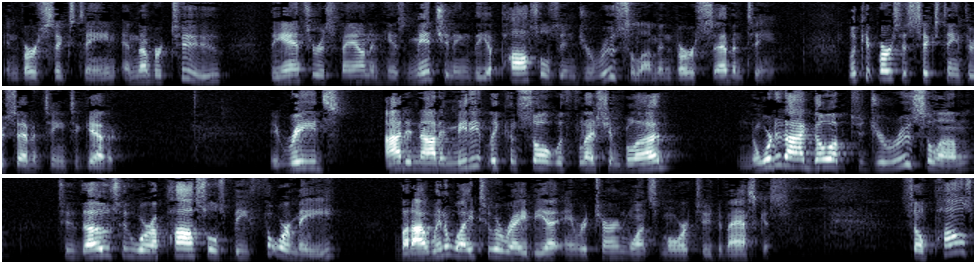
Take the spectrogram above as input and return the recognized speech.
in verse 16. And number two, the answer is found in his mentioning the apostles in Jerusalem in verse 17. Look at verses 16 through 17 together. It reads, I did not immediately consult with flesh and blood, nor did I go up to Jerusalem to those who were apostles before me, but I went away to Arabia and returned once more to Damascus. So, Paul's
